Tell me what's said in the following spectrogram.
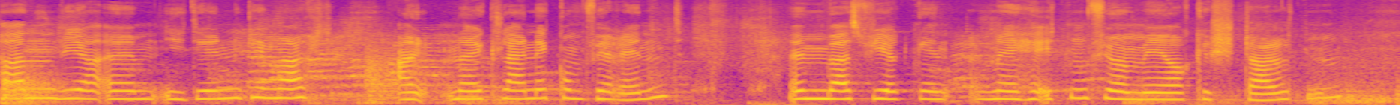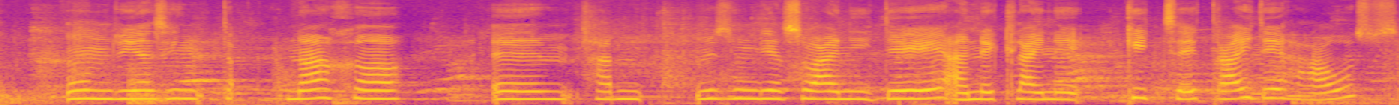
haben wir ähm, Ideen gemacht, eine kleine Konferenz, was wir gerne hätten für mehr Gestalten. Und wir sind nachher ähm, haben, müssen wir so eine Idee, eine kleine Skizze, 3D-Haus,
